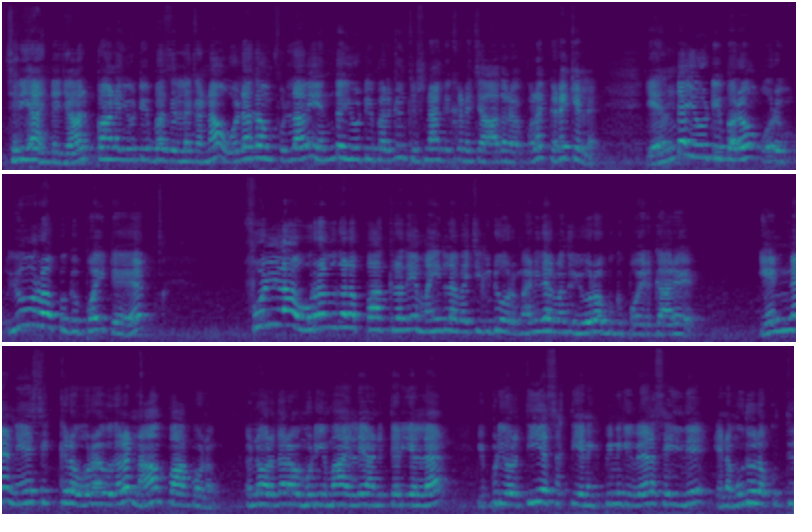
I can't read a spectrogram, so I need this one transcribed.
சரியா? இந்த யாழ்ப்பாண யூடியூபர்ஸ் இல்லைக்கன்னா உலகம் ஃபுல்லாகவே எந்த யூடியூபருக்கும் கிருஷ்ணாக்கு கிடைச்ச ஆதரவு போல கிடைக்கல. எந்த யூடியூபரும் ஒரு யூரோப்புக்கு போயிட்டு ஃபுல்லாக உறவுகளை பார்க்குறதே மைண்டில் வச்சுக்கிட்டு ஒரு மனிதர் வந்து யூரோப்புக்கு போயிருக்காரு. என்ன நேசிக்கிற உறவுகளை நான் பார்க்கணும். இன்னொரு தடவை முடியுமா இல்லையான்னு தெரியல. இப்படி ஒரு தீய சக்தி எனக்கு பின்னுக்கு வேலை செய்யுது. என்னை முதுகில் குத்து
